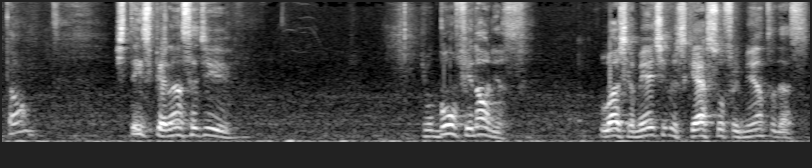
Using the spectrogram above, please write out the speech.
Então, a gente tem esperança de, de um bom final nisso. Logicamente, não esquece o sofrimento das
